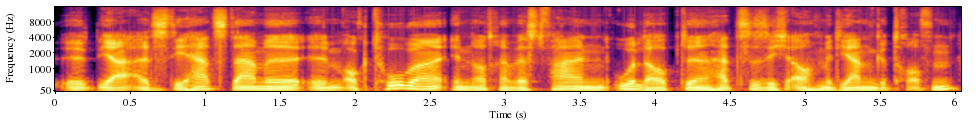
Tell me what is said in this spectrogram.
ja, als die Herzdame im Oktober in Nordrhein-Westfalen urlaubte, hat sie sich auch mit Jan getroffen.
